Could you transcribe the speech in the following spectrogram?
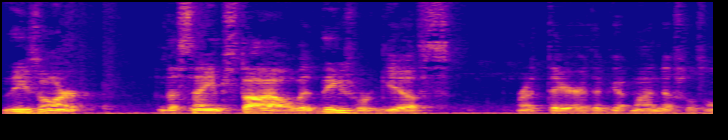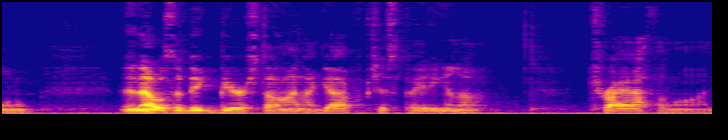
these aren't the same style, but these were gifts right there. They've got my initials on them. And that was a big beer stein I got participating in a triathlon.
